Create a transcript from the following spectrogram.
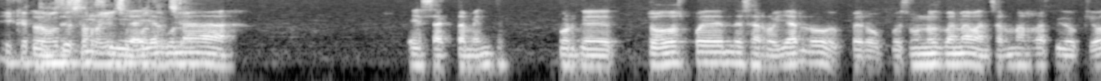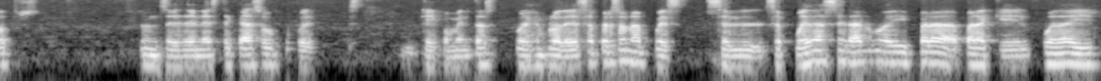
Y que todos desarrollen si hay alguna Exactamente, porque todos pueden desarrollarlo, pero pues unos van a avanzar más rápido que otros. Entonces, en este caso, pues, que comentas, por ejemplo, de esa persona, pues se, se puede hacer algo ahí para, para que él pueda ir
